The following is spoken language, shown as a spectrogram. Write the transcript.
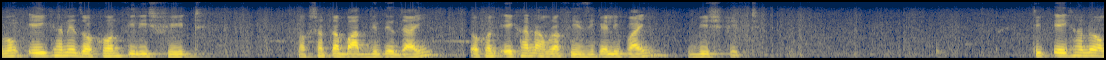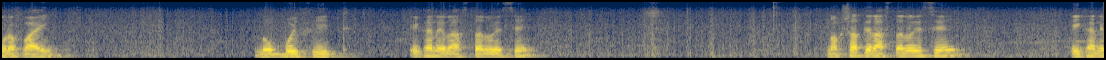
এবং এইখানে যখন তিরিশ ফিট নকশাটা বাদ দিতে যাই, তখন এখানে আমরা ফিজিক্যালি পাই বিশ ফিট। ঠিক এইখানেও আমরা পাই নব্বই ফিট এখানে রাস্তা রয়েছে। নকশাতে রাস্তা রয়েছে। এখানে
